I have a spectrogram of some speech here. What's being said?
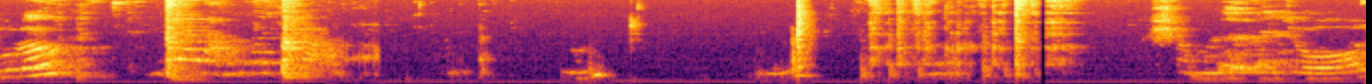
গুঁড়ো জল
